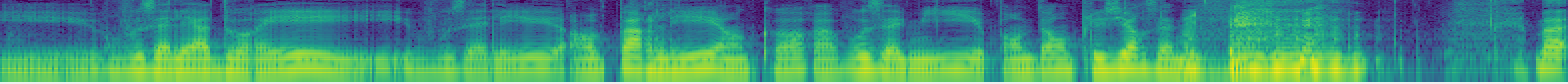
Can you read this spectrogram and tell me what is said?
et vous allez adorer et vous allez en parler encore à vos amis pendant plusieurs années. Bah,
